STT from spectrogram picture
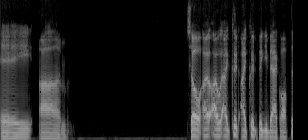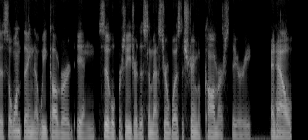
a um, So I, I, I could I could piggyback off this. So one thing that we covered in civil procedure this semester was the stream of commerce theory and how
